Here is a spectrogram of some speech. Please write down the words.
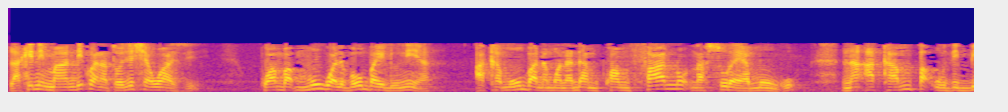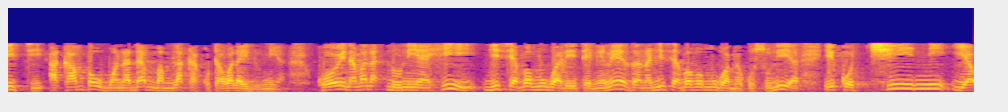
Lakini maandiko yanatuonyesha wazi kwamba mungu alivyoumba hii dunia akamuumba na mwanadamu kwa mfano na sura ya mungu na akampa udhibiti akampa mwanadamu mamlaka ya kutawala hii dunia. Kwa hiyo inamaana dunia hii jinsi ambavyo mungu aliitengeneza na jinsi ambavyo mungu amekusudia iko chini ya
